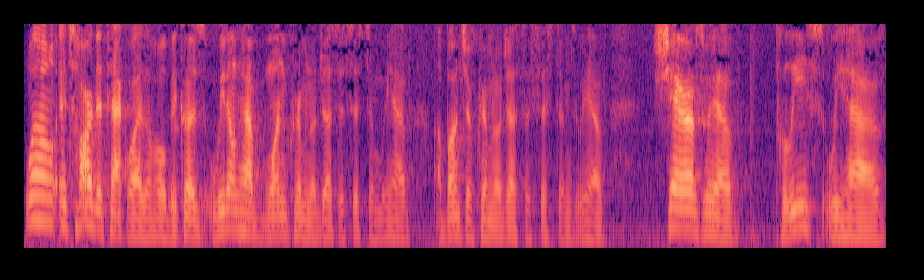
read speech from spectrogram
Well, it's hard to tackle as a whole because we don't have one criminal justice system. We have a bunch of criminal justice systems. We have sheriffs, we have police, we have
